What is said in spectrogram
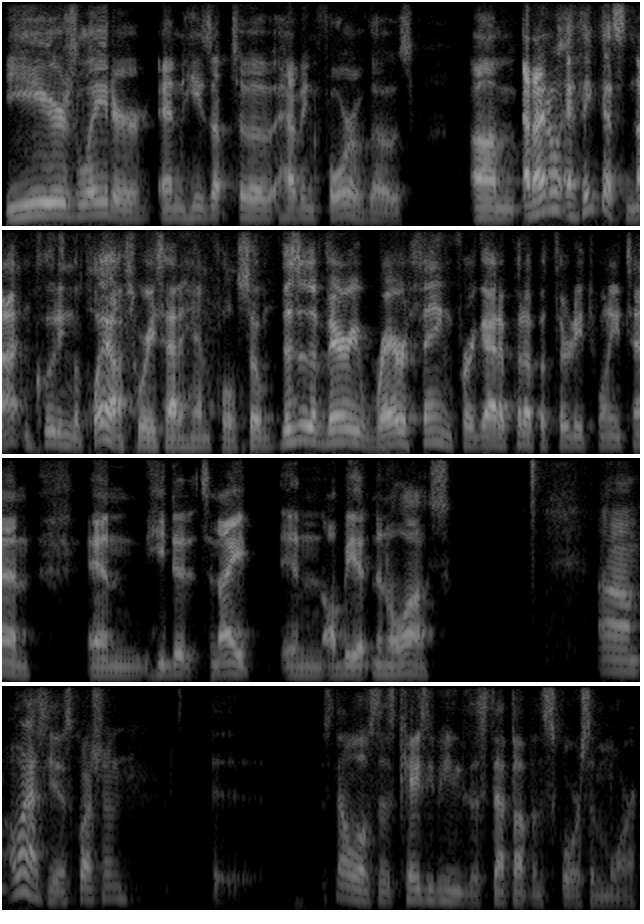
years later, and he's up to having four of those. Um, and I don't, I think that's not including the playoffs where he's had a handful. So this is a very rare thing for a guy to put up a 30, 20, 10. And he did it tonight in, albeit in a loss. Um, I want to ask you this question. Uh, Snow Wolf says KCP needs to step up and score some more.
